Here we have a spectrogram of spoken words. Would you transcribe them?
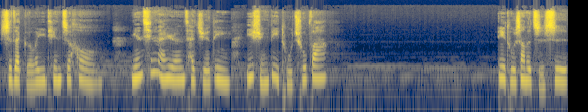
是在隔了一天之后，年轻男人才决定依循地图出发。地图上的指示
